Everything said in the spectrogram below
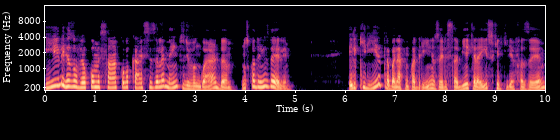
E ele resolveu começar a colocar esses elementos de vanguarda nos quadrinhos dele ele queria trabalhar com quadrinhos, ele sabia que era isso que ele queria fazer,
